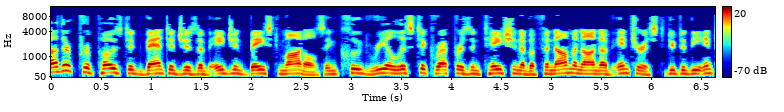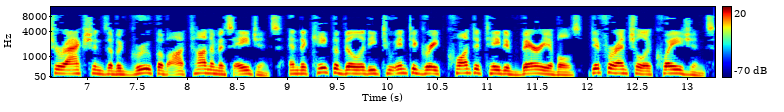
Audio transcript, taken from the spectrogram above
Other proposed advantages of agent-based models include realistic representation of a phenomenon of interest due to the interactions of a group of autonomous agents, and the capability to integrate quantitative variables, differential equations,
